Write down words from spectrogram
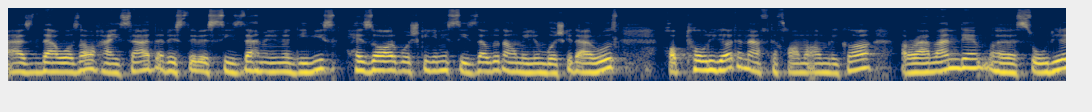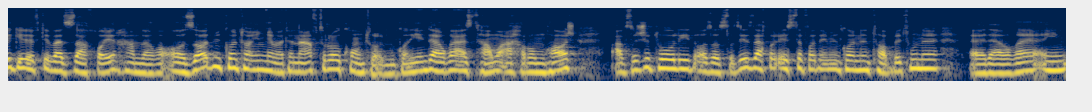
از 12 و 800 رسیده به 13 میلیون و 200 هزار بشکه یعنی 13 و 2 میلیون بشکه در روز. خب تولیدات نفت خام آمریکا روند سعودی رو گرفته و ذخایر هم در آزاد می‌کنه تا این قیمت نفت رو کنترل می‌کنه. یعنی در واقع از تمام اهرم هاش افزایش تولید آزادسازی ذخایر استفاده می‌کنه تا بتونه در واقع این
